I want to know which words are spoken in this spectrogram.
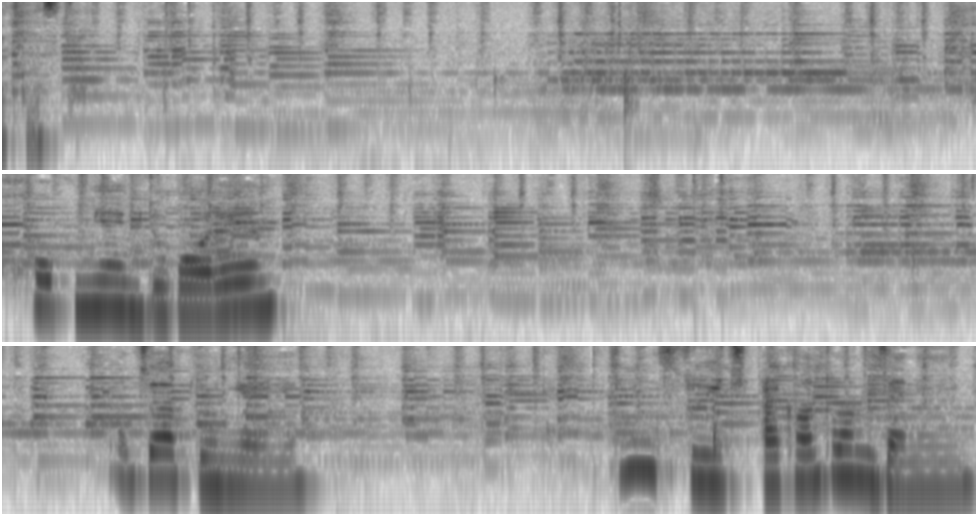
نتونستم. خب میایم دوباره. عجب دنیاییه. این switch account رو می‌زنیم.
